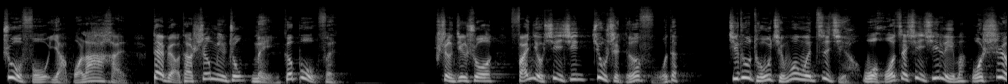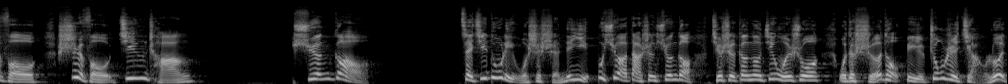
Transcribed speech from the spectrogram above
祝福亚伯拉罕，代表他生命中每个部分。圣经说，凡有信心就是得福的。基督徒，请问问自己：我活在信心里吗？我是否是否经常宣告？在基督里，我是神的义，不需要大声宣告。其实刚刚经文说，我的舌头必终日讲论。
